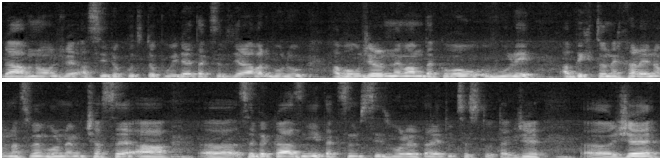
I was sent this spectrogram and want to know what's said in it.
dávno, že asi dokud to půjde, tak se vzdělávat budu a bohužel nemám takovou vůli, abych to nechal jenom na svém volném čase a uh, sebekázni, tak jsem si zvolil tady tu cestu. Takže, uh, že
